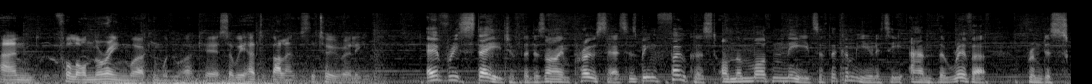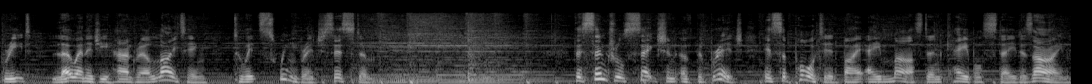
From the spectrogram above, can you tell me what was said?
and full-on marine working wouldn't work here. So we had to balance the two really. Every stage of the design process has been focused on the modern needs of the community and the river, from discreet, low-energy handrail lighting to its swing bridge system. The central section of the bridge is supported by a mast and cable stay design.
